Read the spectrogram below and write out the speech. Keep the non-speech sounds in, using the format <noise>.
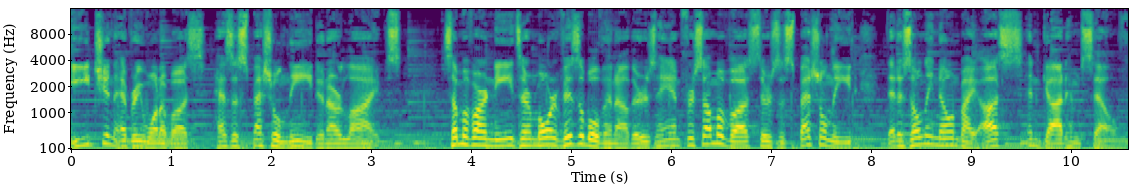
Each and every one of us has a special need in our lives. Some of our needs are more visible than others, and for some of us, there's a special need that is only known by us and God Himself.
